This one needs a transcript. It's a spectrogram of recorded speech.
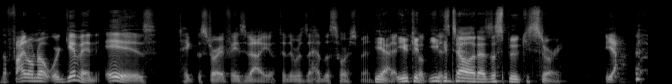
The final note we're given is take the story at face value that there was a headless horseman. Yeah. You can you can tell it as a spooky story. Yeah.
